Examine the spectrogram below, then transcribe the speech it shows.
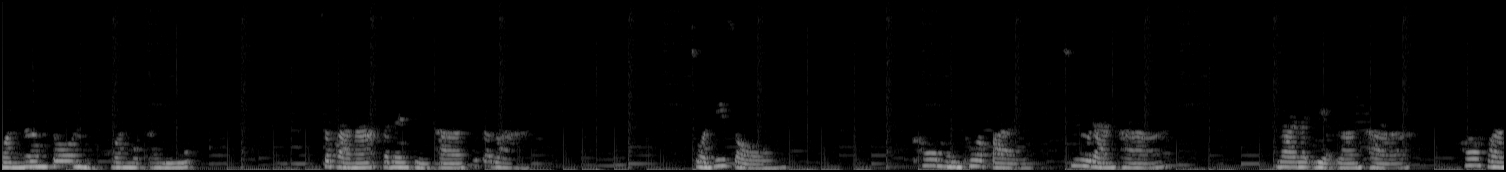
วันเริ่มต้น วันหมดอายุ สถานะแสดงสินค้าที่ตลาด ส่วนที่สองข้อมูลทั่วไป ชื่อร้านค้า รายละเอียดร้านค้า ข้อความ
